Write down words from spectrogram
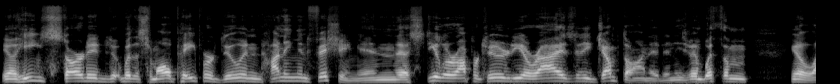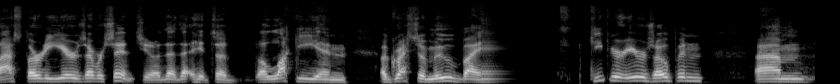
You know, he started with a small paper doing hunting and fishing, and the Steeler opportunity arose, and he jumped on it, and he's been with them, you know, the last thirty years ever since. You know, that, that it's a, a lucky and aggressive move by him. Keep your ears open. Um,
